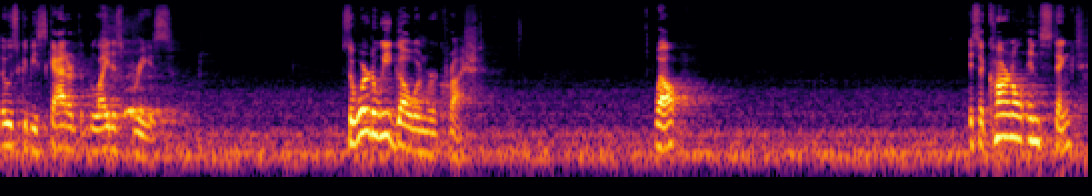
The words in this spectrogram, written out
Those who could be scattered at the lightest breeze. So, where do we go when we're crushed? Well, it's a carnal instinct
